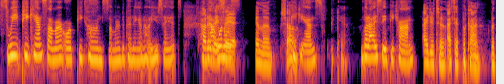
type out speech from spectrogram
Sweet Pecan Summer or Pecan Summer, depending on how you say it. How do That they one say was it in the show? Pecans, Pecan. But I say pecan. I do too. I say pecan, but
